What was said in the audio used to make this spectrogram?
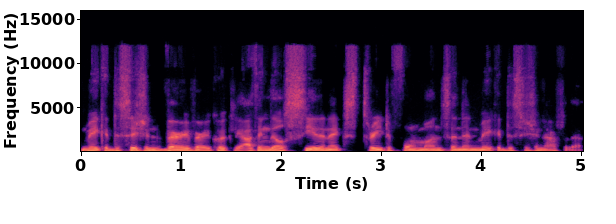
make a decision very very quickly. I think they'll see the next 3 to 4 months and then make a decision after that.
